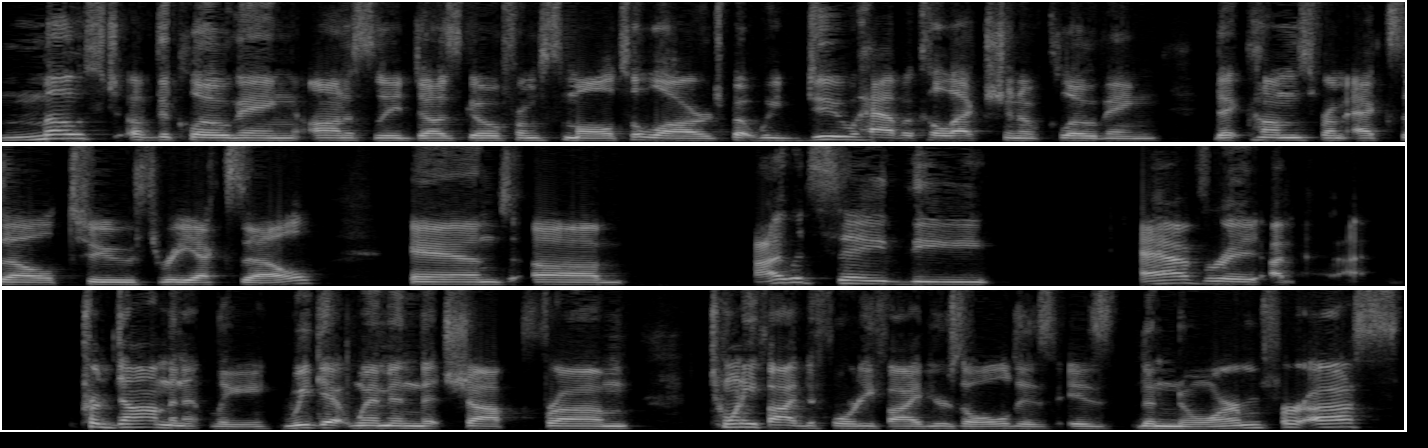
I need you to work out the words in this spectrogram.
most of the clothing honestly does go from small to large, but we do have a collection of clothing that comes from XL to 3XL. And um, I would say the average, predominantly we get women that shop from 25 to 45 years old is is the norm for us.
